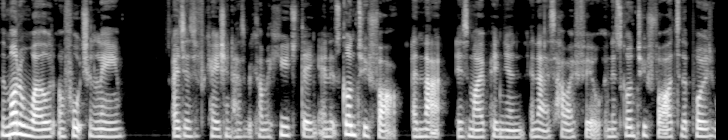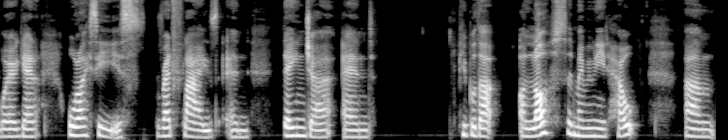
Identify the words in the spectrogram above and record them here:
the modern world, unfortunately, identification has become a huge thing and it's gone too far. And that is my opinion, and that is how I feel. And it's gone too far to the point where, again, all I see is red flags and danger and people that are lost and maybe need help. Um,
